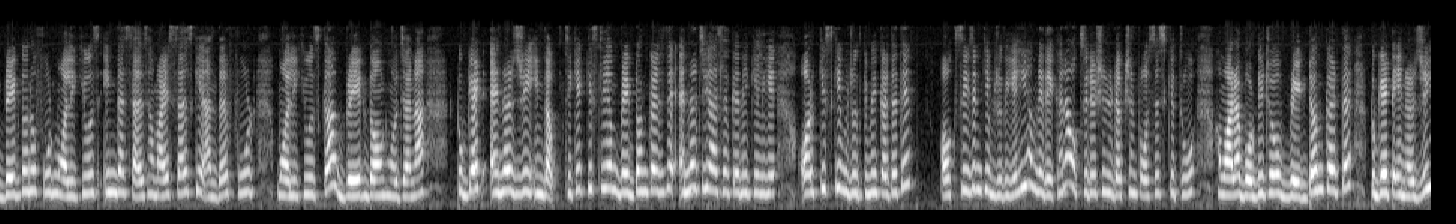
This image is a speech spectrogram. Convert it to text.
break down of food molecules in the cells हमारे सेल्स के अंदर फ़ूड मॉलिक्यूल्स का ब्रेक डाउन हो जाना to get energy in the ठीक है? किस लिए हम ब्रेक डाउन करते थे एनर्जी हासिल करने के लिए और किसकी मौजूदगी में करते थे? ऑक्सीजन की मौजूदगी यही हमने देखा ना ऑक्सीडेशन रिडक्शन प्रोसेस के थ्रू हमारा बॉडी जो ब्रेक डाउन करता है to get energy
